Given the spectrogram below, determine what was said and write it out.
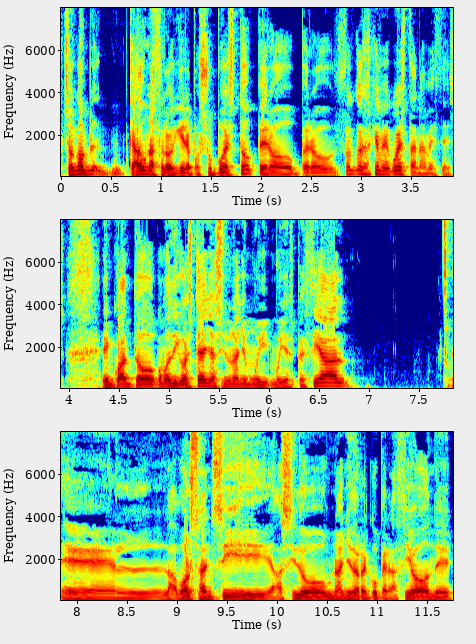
son cada uno hace lo que quiere, por supuesto, pero, pero son cosas que me cuestan a veces. En cuanto, como digo, este año ha sido un año muy, muy especial la bolsa en sí ha sido un año de recuperación de,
